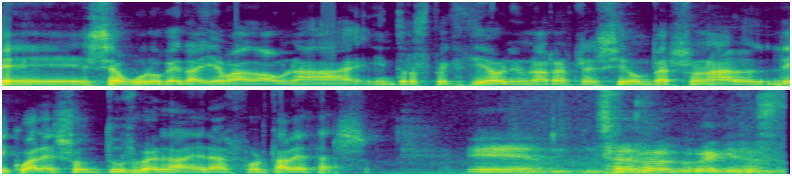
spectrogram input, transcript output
eh, seguro que te ha llevado a una introspección y una reflexión personal de cuáles son tus verdaderas fortalezas. Eh, ¿Sabes lo que ocurre? Que eso es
